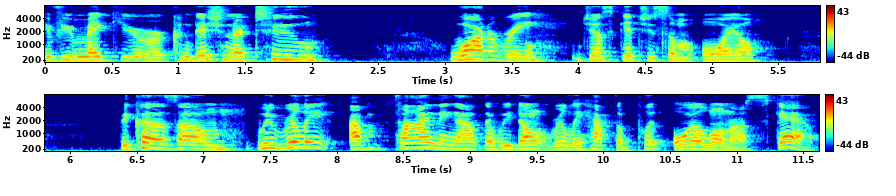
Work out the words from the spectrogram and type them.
If you make your conditioner too watery, just get you some oil. Because um, we really, I'm finding out that we don't really have to put oil on our scalp.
